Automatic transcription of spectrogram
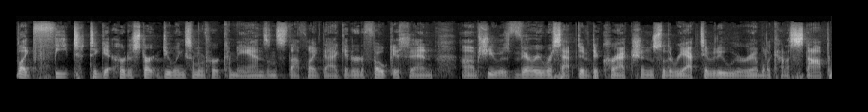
like feat to get her to start doing some of her commands and stuff like that, get her to focus in. Um, she was very receptive to corrections, so the reactivity we were able to kind of stop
